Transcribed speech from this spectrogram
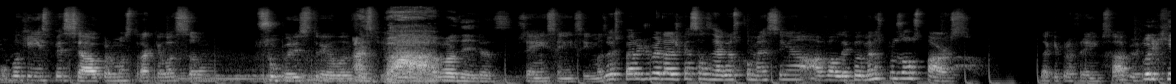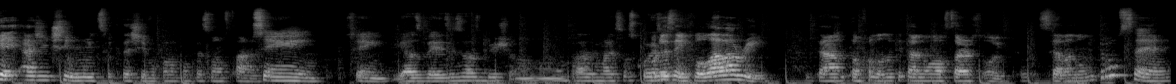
um pouquinho especial para mostrar que elas são super estrelas. As aqui. babadeiras. Sim, sim, sim. Mas eu espero de verdade que essas regras comecem a, a valer, pelo menos pros All-Stars. Daqui pra frente, sabe? Porque a gente tem muita expectativa quando acontece um All-Star. Sim, sim. E às vezes as bichas não, não trazem mais essas Por coisas. exemplo, Lala Ree. Estão tá, falando que tá no All Stars 8. Se ela não trouxer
